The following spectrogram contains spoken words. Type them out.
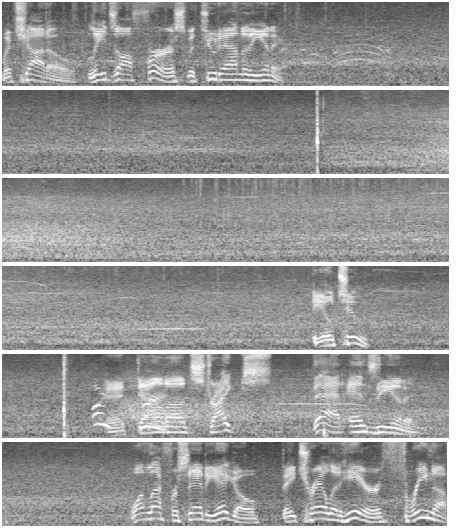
Machado leads off first with two down to the inning. The 0 2. And down on strikes. That ends the inning. One left for San Diego. They trail it here 3 0.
